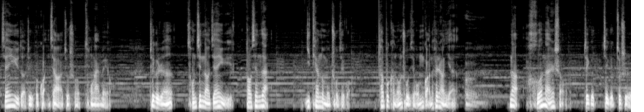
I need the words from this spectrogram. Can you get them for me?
监狱的这个管教啊，就说从来没有。这个人从进到监狱到现在，一天都没出去过，他不可能出去，我们管得非常严。嗯那河南省这个这个就是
